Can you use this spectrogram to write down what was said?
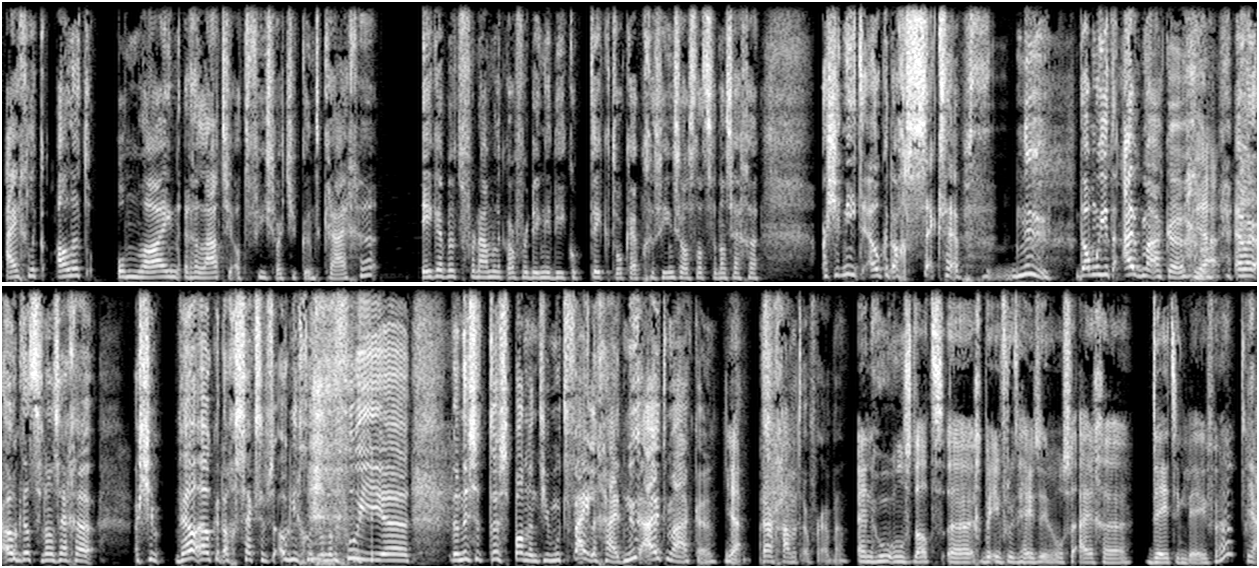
Eigenlijk al het online relatieadvies wat je kunt krijgen. Ik heb het voornamelijk over dingen die ik op TikTok heb gezien. Zoals dat ze dan zeggen... Als je niet elke dag seks hebt, nu, dan moet je het uitmaken. Ja. En maar ook dat ze dan zeggen... Als je wel elke dag seks hebt, is ook niet goed. Want dan voel je je... Dan is het te spannend. Je moet veiligheid nu uitmaken. Ja, Daar gaan we het over hebben. en hoe ons dat eh, beïnvloed heeft in onze eigen datingleven. Ja.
